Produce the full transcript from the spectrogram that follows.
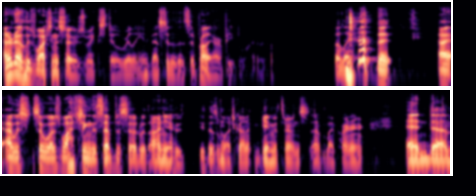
I don't know who's watching the show who's like still really invested in this. There probably are people i don't know. But like that I, I was so I was watching this episode with Anya, who, who doesn't watch Game of Thrones, uh, my partner, and um,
